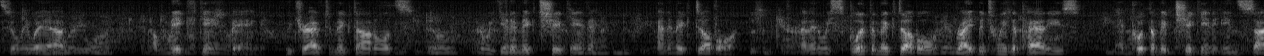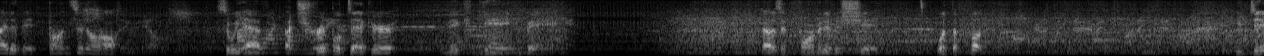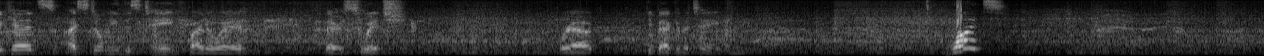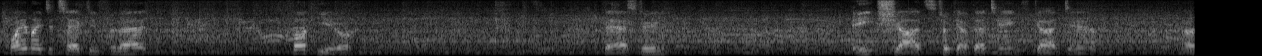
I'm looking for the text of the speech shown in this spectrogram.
Clear. It's the only way out. A you want, and A I'll Mick talk about. We drive to McDonald's If and we get a there's McChicken nothing I can do for you. and a McDouble. Listen, Karen. And then we split the McDouble right between the patties and put the dead. McChicken inside of it, buns and all. So we have a a triple decker McGangbang. That was informative as shit. What the fuck? You dickheads, I still need this tank, by the way. There, switch. We're out. Get back in the tank. What? Why am I detected for that? Fuck you. Bastard. Eight shots took out that tank? God damn.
